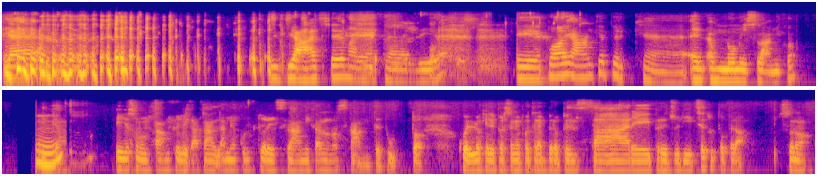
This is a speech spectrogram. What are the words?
Yeah. mi piace Mariah Carey. E poi anche perché è, è un nome islamico. mi Mm. piace. E io sono tanto legata alla mia cultura islamica, nonostante tutto quello che le persone potrebbero pensare, i pregiudizi e tutto, però sono,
